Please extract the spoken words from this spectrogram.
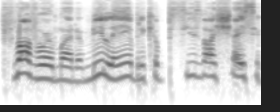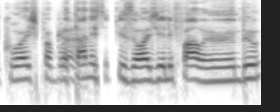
Por favor, mano, me lembre que eu preciso achar esse corte para botar nesse episódio ele falando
